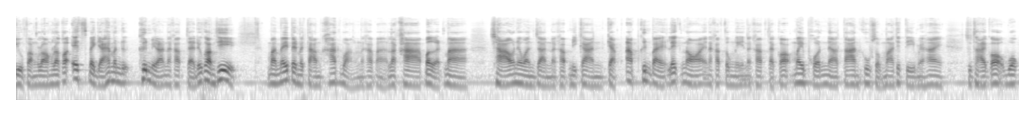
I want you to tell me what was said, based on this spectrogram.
อยู่ฝั่งรองแล้วก็ expect อยากให้มันขึ้นไปแล้วนะครับ แต่ด้วยความที่มันไม่เป็นไปตามคาดหวังนะครับอ่าราคาเปิดมาเช้าในวันจันทร์นะครับ มีการแก็บอัพขึ้นไปเล็กน้อยนะครับ ตรงนี้นะครับ แต่ก็ไม่พ้นแนวต้านคู่สมมาตรที่ตีไว้ให้ สุดท้ายก็วก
